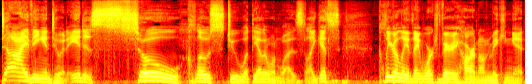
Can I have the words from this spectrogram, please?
diving into it. It is so close to what the other one was. Like it's clearly they worked very hard on making it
